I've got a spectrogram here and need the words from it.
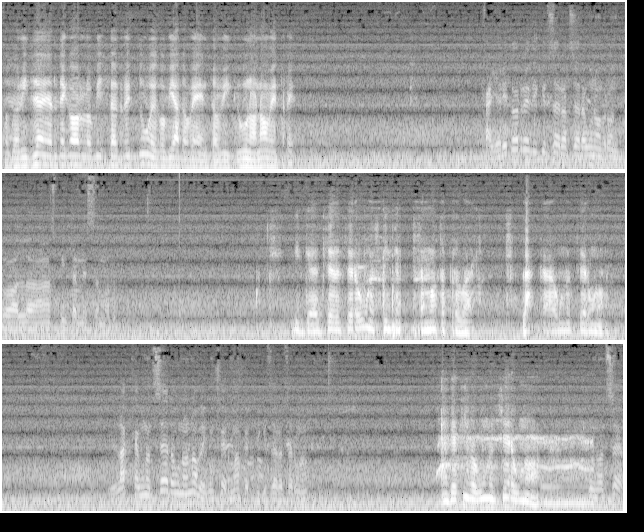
Autorizzati al decollo pista 32, copiato vento VIG 193. Cagliari Torre, Vig 001, pronto alla spinta messa a moto. PIG 001 spinta in moto approvata l'H101 L'H1019 conferma per Vig 001? negativo 1018 1-0.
